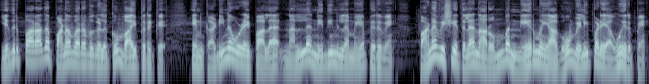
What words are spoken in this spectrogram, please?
எதிர்பாராத பண வரவுகளுக்கும் வாய்ப்பு இருக்கு. என் கடின உழைப்பால நல்ல நிதி நிலைமையை பெறுவேன். பண விஷயத்துல நான் ரொம்ப நேர்மையாகவும் வெளிப்படையாகவும் இருப்பேன்.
